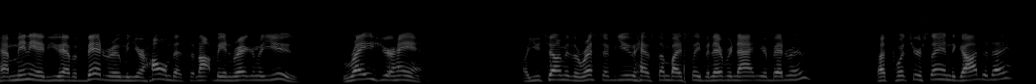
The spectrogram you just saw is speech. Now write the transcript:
How many of you have a bedroom in your home that's not being regularly used? Raise your hand. Are you telling me the rest of you have somebody sleeping every night in your bedrooms? That's what you're saying to God today?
